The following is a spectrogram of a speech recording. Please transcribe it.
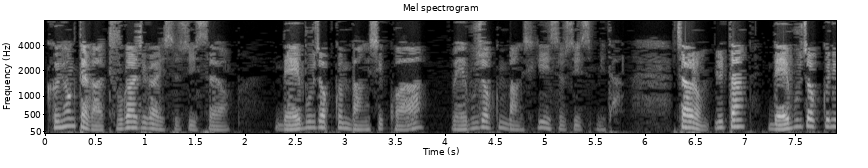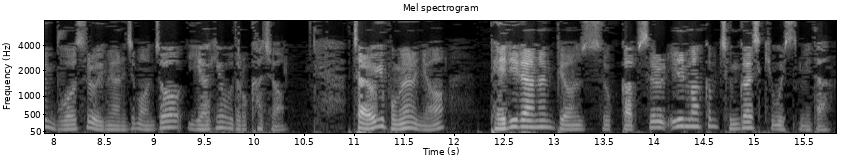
그 형태가 두 가지가 있을 수 있어요. 내부 접근 방식과 외부 접근 방식이 있을 수 있습니다. 자, 그럼 일단 내부 접근이 무엇을 의미하는지 먼저 이야기해 보도록 하죠. 자, 여기 보면은요. 벨이라는 변수 값을 1만큼 증가시키고 있습니다.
